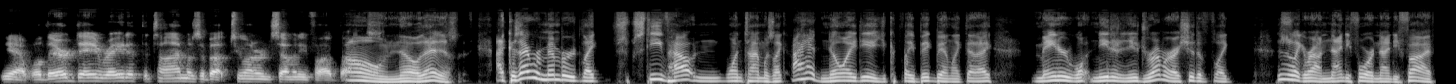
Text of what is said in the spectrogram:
Yeah, well, their day rate at the time was about two hundred and seventy-five bucks. Oh no, that is because I, I remember like Steve Houghton one time was like, I had no idea you could play big band like that. I Maynard needed a new drummer. I should have like this was like around 94 95,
